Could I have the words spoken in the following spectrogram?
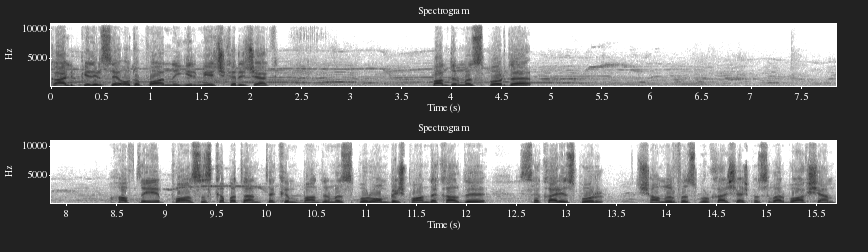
galip gelirse o da puanını 20'ye çıkaracak. Bandırma Spor'da haftayı puansız kapatan takım Bandırma Spor 15 puanda kaldı. Sakarya Spor Şanlıurfa Spor karşılaşması var bu akşam.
